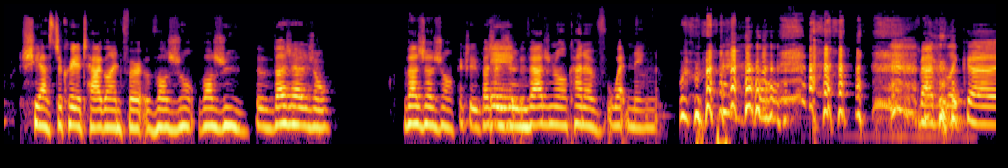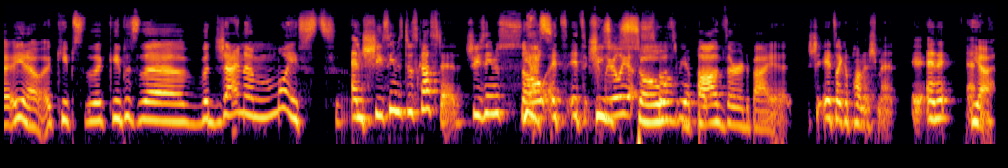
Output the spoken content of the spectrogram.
she has to create a tagline for Vagin, Vagin, vajajon. Vagin, Actually, vaginal kind of wettening. Vag, like uh, you know, it keeps the keeps the vagina moist. and she seems disgusted. She seems so. Yes. It's it's She's clearly so supposed to be a pun- bothered by it. she- It's like a punishment, and it. Yeah.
